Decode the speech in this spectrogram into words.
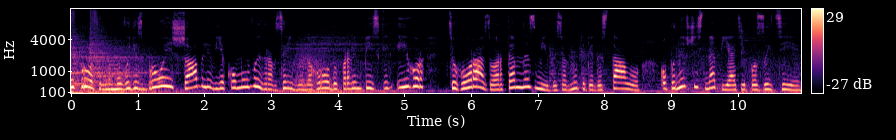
У профільному виді зброї шаблі, в якому виграв срібну нагороду Паралімпійських ігор, цього разу Артем не зміг досягнути п'єдесталу, опинившись на п'ятій позиції.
